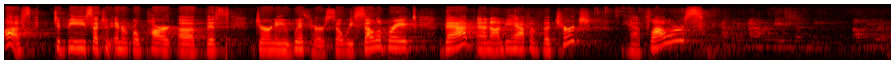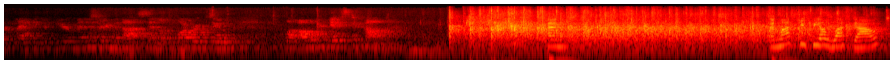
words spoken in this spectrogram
us to be such an integral part of this journey with her. So we celebrate that, and on behalf of the church, we have flowers. all of your gifts to come. And unless you feel left out,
